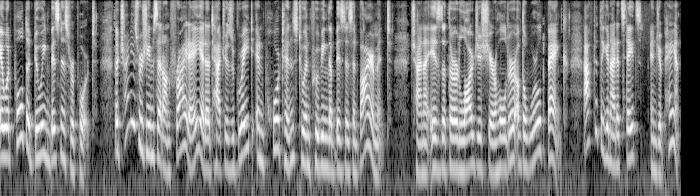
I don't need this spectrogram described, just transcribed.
it would pull the Doing Business report. The Chinese regime said on Friday it attaches great importance to improving the business environment. China is the third largest shareholder of the World Bank after the United States and Japan.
